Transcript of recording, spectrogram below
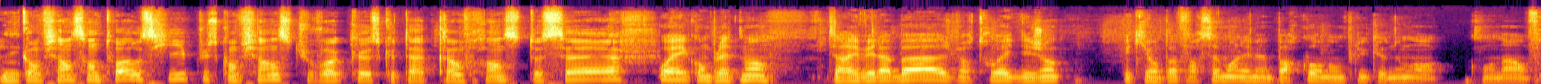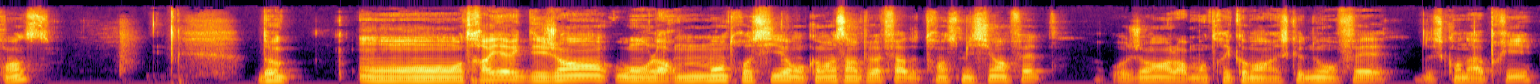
Une confiance en toi aussi, plus confiance? Tu vois que ce que tu as appris en France te sert? Ouais, complètement. J'étais arrivé là-bas, je me retrouve avec des gens qui n'ont pas forcément les mêmes parcours non plus que nous, qu'on a en France. Donc, on travaille avec des gens où on leur montre aussi, on commence un peu à faire de transmission en fait aux gens, à leur montrer comment est-ce que nous on fait de ce qu'on a appris.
